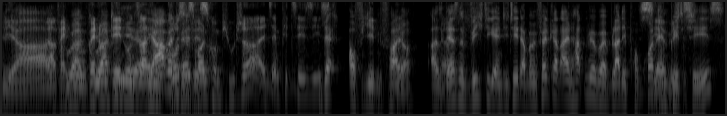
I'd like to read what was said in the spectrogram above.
Ja, Ja, wenn, Kura- du, wenn du den unseren Ja, großen Freund Computer als NPC siehst. Der, auf jeden Fall. Ja. Also der ist eine wichtige Entität. Aber mir fällt gerade ein, hatten wir bei Bloody Popcorn Sehr NPCs?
